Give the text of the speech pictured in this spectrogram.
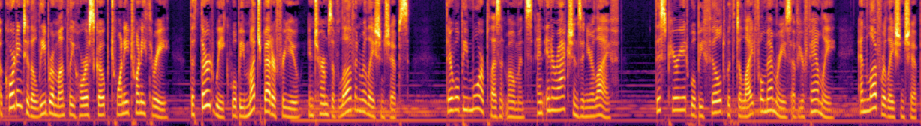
According to the Libra Monthly Horoscope 2023, the third week will be much better for you in terms of love and relationships. There will be more pleasant moments and interactions in your life. This period will be filled with delightful memories of your family and love relationship.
